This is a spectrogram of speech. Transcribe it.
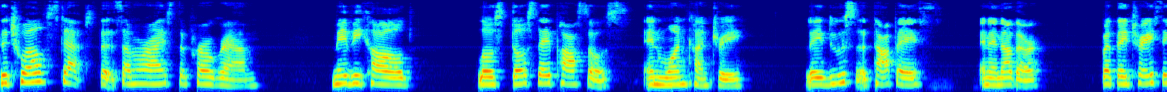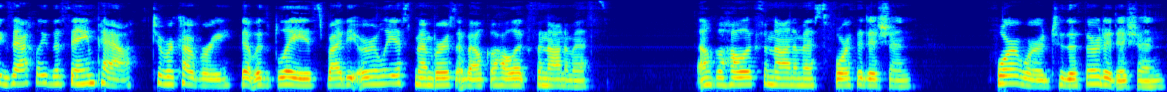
The 12 steps that summarize the program may be called Los Doce Pasos in one country, Les Douze Etapes in another, but they trace exactly the same path to recovery that was blazed by the earliest members of Alcoholics Anonymous. Alcoholics Anonymous, 4th edition. Foreword to the 3rd edition.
